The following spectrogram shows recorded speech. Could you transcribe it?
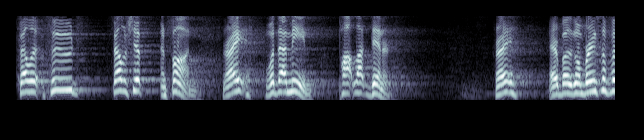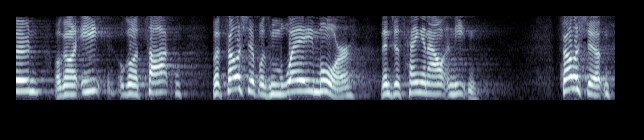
fellow, food, fellowship, and fun, right? What'd that mean? Potluck dinner, right? Everybody's gonna bring some food, we're gonna eat, we're gonna talk, but fellowship was way more than just hanging out and eating. Fellowship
